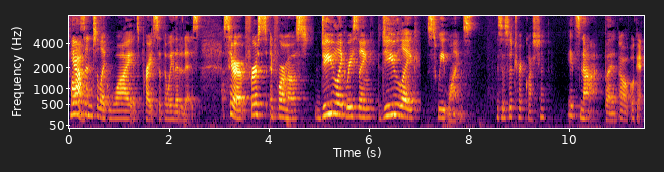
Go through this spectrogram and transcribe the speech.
falls Yeah. into like why it's priced at the way that it is. Sarah, first and foremost, do you like Riesling? Do you like sweet wines? is this a trick question? It's not, but Oh, okay.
